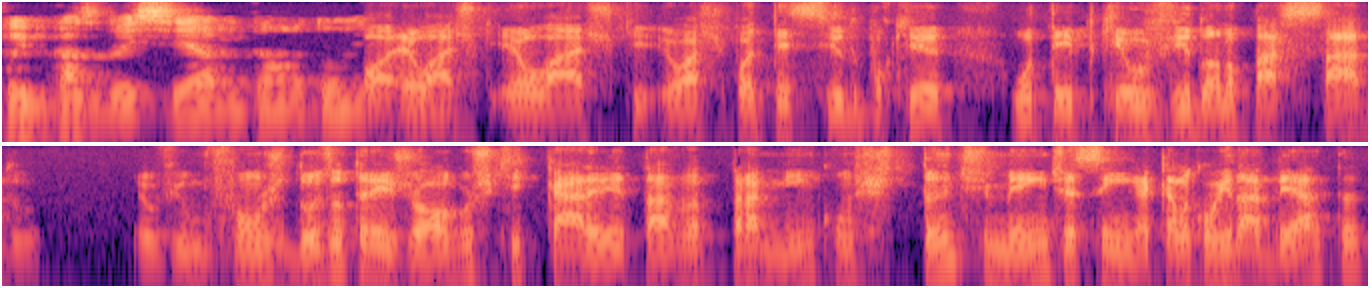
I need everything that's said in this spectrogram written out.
foi por causa do ACL, então eu tô meio... eu acho que eu acho que eu acho que pode ter sido, porque o tape que eu vi do ano passado, eu vi foram uns dois ou três jogos que, cara, ele tava para mim constantemente assim, aquela corrida aberta,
